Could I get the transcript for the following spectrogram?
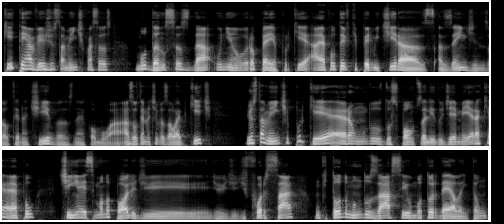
que tem a ver justamente com essas mudanças da União Europeia, porque a Apple teve que permitir as, as engines alternativas, né, como a, as alternativas ao WebKit, justamente porque era um do, dos pontos ali do DMA, era que a Apple tinha esse monopólio de, de, de, forçar com que todo mundo usasse o motor dela. Então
